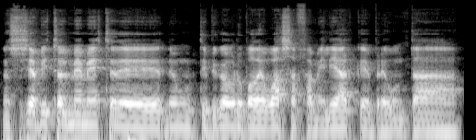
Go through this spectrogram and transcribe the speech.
No sé si has visto el meme este de, un típico grupo de WhatsApp familiar que pregunta,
